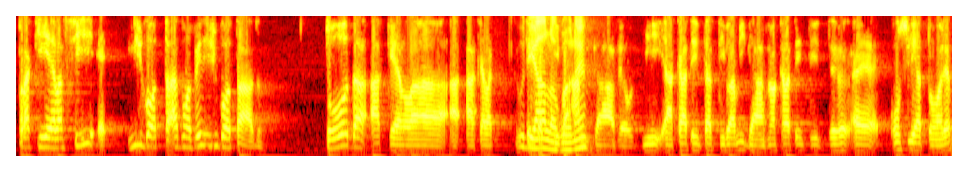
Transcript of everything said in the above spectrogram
para que ela se é, esgotar, uma vez esgotado, toda aquela, a, aquela o diálogo, né? amigável, de, aquela tentativa amigável, aquela tentativa é, conciliatória,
